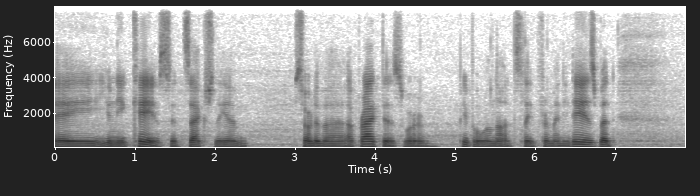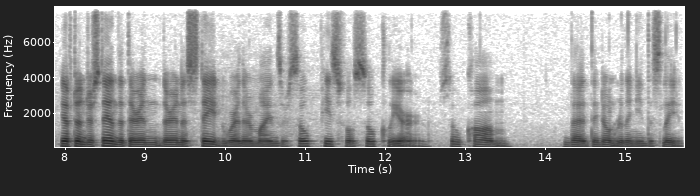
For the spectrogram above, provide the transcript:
a unique case. It's actually a sort of a, a practice where people will not sleep for many days, but you have to understand that they're in they're in a state where their minds are so peaceful, so clear, so calm, that they don't really need the sleep.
